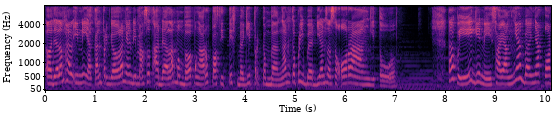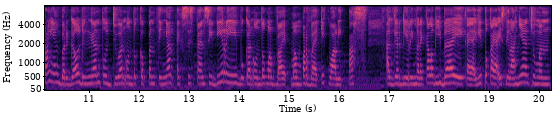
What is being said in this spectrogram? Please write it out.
uh, dalam hal ini ya kan pergaulan yang dimaksud adalah membawa pengaruh positif bagi perkembangan kepribadian seseorang gitu tapi gini, sayangnya banyak orang yang bergaul dengan tujuan untuk kepentingan eksistensi diri, bukan untuk memperbaiki kualitas agar diri mereka lebih baik. Kayak gitu, kayak istilahnya cuman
